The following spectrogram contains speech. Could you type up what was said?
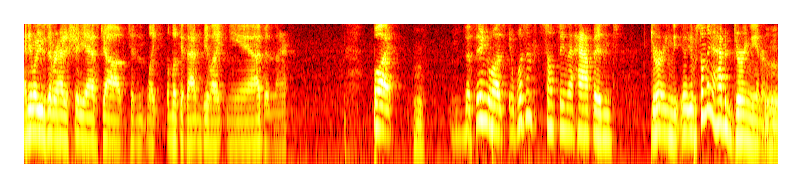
anybody who's ever had a shitty ass job can like look at that and be like, yeah, I've been there. But the thing was, it wasn't something that happened during the. It was something that happened during the interview.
